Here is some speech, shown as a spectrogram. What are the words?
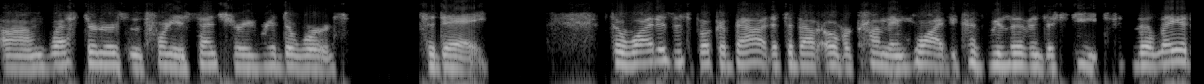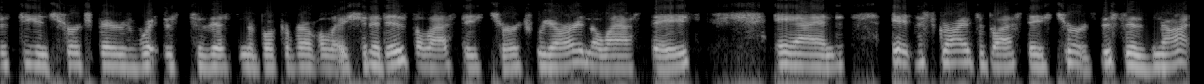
um, Westerners in the 20th century read the words today. So what is this book about? It's about overcoming. Why? Because we live in deceit. The Laodicean church bears witness to this in the book of Revelation. It is the last days church. We are in the last days. And it describes the last days church. This is not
